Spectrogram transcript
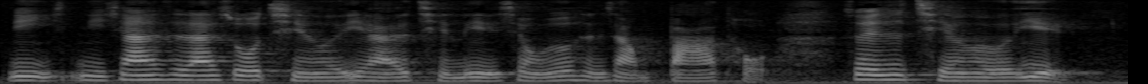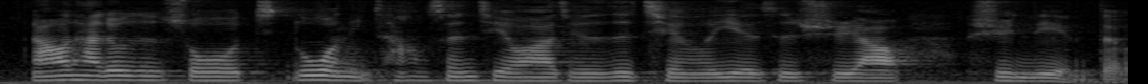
你你现在是在说前额叶还是前列腺？我就很想拔头，所以是前额叶。然后他就是说，如果你常生气的话，其实是前额叶是需要训练的。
